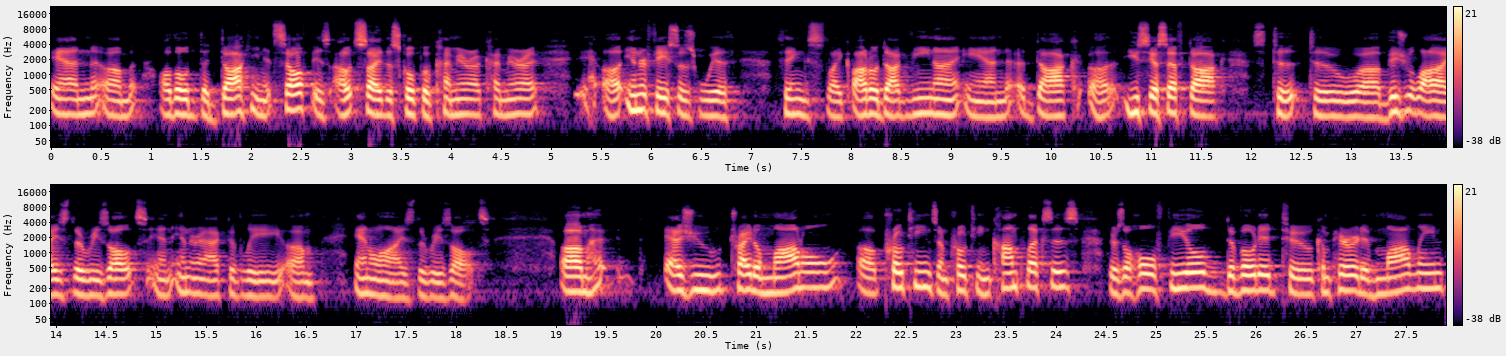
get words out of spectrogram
And um, although the docking itself is outside the scope of Chimera, Chimera uh, interfaces with things like AutoDock Vina and DOCK, uh, UCSF DOCK to, to uh, visualize the results and interactively um, analyze the results. Um, as you try to model uh, proteins and protein complexes, there's a whole field devoted to comparative modeling,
